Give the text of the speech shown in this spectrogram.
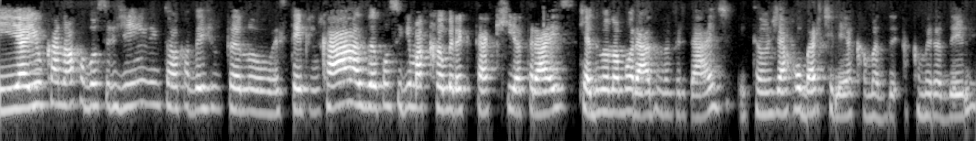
E aí o canal acabou surgindo, então eu acabei juntando esse tempo em casa. Eu consegui uma câmera que tá aqui atrás, que é do meu namorado, na verdade. Então já roubartilhei a, a câmera dele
